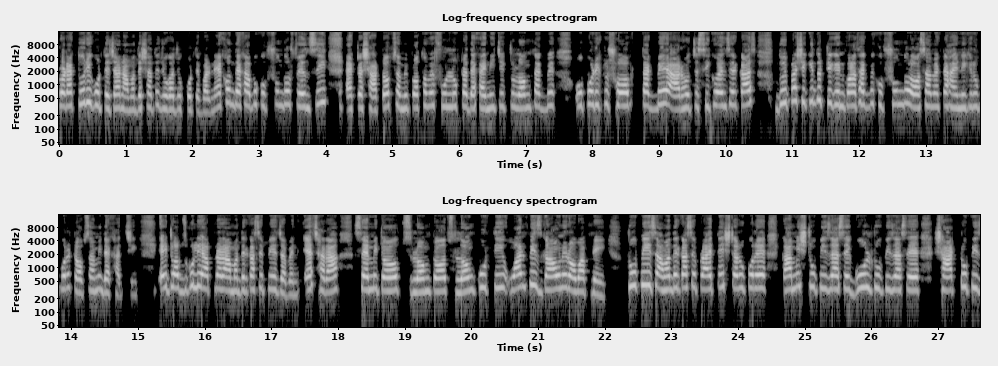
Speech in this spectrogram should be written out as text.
প্রোডাক্ট তৈরি করতে চান, আমাদের সাথে যোগাযোগ করতে পারেন। এখন দেখাবো খুব সুন্দর ফেন্সি একটা শার্ট টপস আমি প্রথমে ফুল লুকটা দেখাই, নিচে একটু লং থাকবে, উপর একটু শর্ট থাকবে, আর হচ্ছে সিকোয়েন্সের কাজ। দুই পাশে কিন্তু টিকেন করা থাকবে, খুব সুন্দর অসাম একটা হাইনেকের উপরে টপস আমি দেখাচ্ছি। এই টপস গুলি আপনারা আমাদের কাছে পেয়ে যাবেন। এছাড়া semi tops long tops long kurti one piece গাউনের অভাব নেই। টু পিস আমাদের কাছে প্রায় তেইশটার উপরে কামিজ টু পিস আছে, গোল টু পিস আছে শার্ট টু পিস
